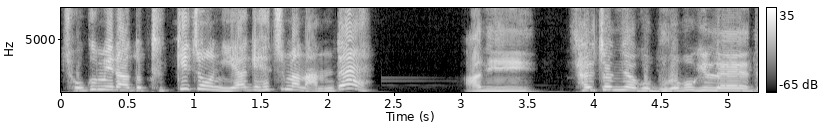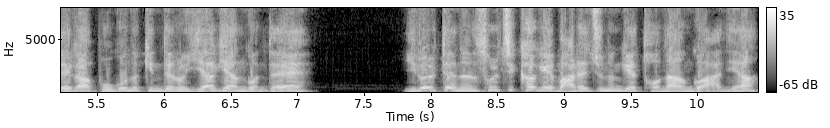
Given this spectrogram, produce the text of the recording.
조금이라도 듣기 좋은 이야기 해주면 안 돼? 아니, 살쪘냐고 물어보길래 내가 보고 느낀 대로 이야기한 건데. 이럴 때는 솔직하게 말해주는 게 더 나은 거 아니야?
